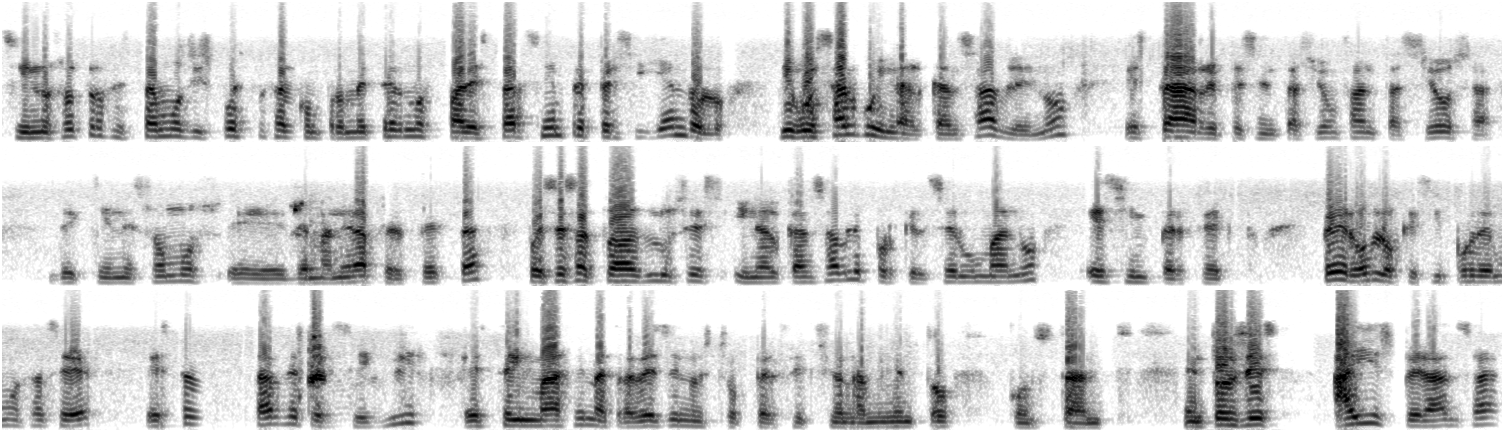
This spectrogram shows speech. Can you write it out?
si nosotros estamos dispuestos a comprometernos para estar siempre persiguiéndolo. Digo, es algo inalcanzable, ¿no? Esta representación fantasiosa de quienes somos eh, de manera perfecta, pues es a todas luces inalcanzable porque el ser humano es imperfecto. Pero lo que sí podemos hacer es tratar de perseguir esta imagen a través de nuestro perfeccionamiento constante. Entonces, hay esperanza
